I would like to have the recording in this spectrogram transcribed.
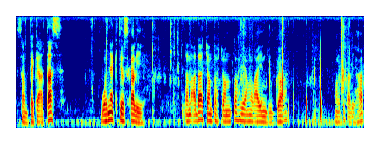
sampai ke atas buahnya kecil sekali. Dan ada contoh-contoh yang lain juga. Mari kita lihat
